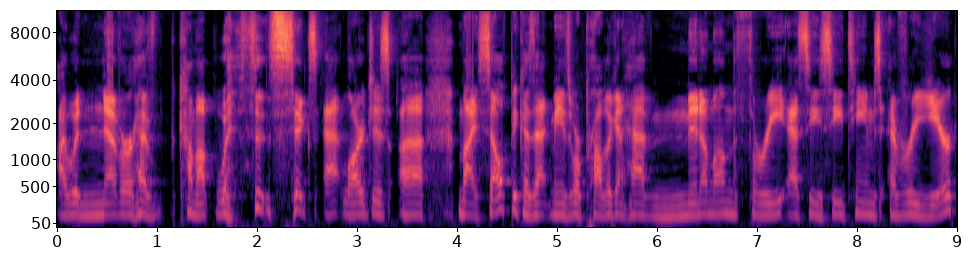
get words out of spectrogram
I would never have come up with six at larges uh, myself because that means we're probably going to have minimum three SEC teams every year,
